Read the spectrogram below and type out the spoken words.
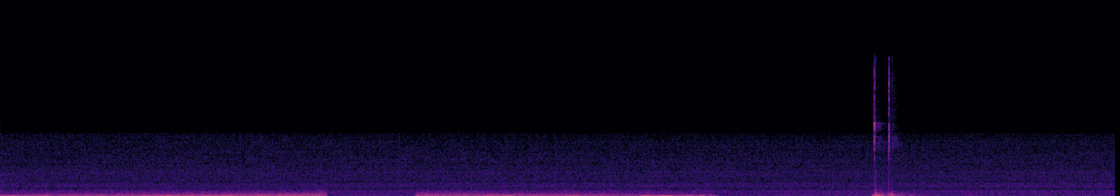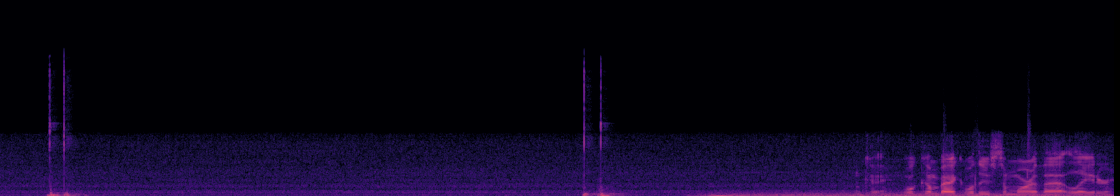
Come back. We'll do some more of that later.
